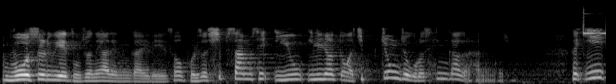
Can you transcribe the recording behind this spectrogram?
무엇을 위해 도전해야 되는가에 대해서 벌써 13세 이후 1년 동안 집중적으로 생각을 하는 거죠. 그러니까 이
